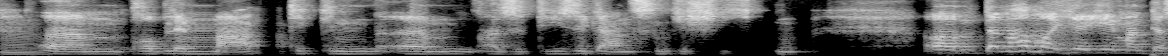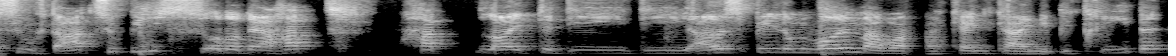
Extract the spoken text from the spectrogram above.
mhm. ähm, Problematiken, ähm, also diese ganzen Geschichten. Ähm, dann haben wir hier jemand, der sucht Azubis oder der hat, hat Leute, die die Ausbildung wollen, aber kennt keine Betriebe.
